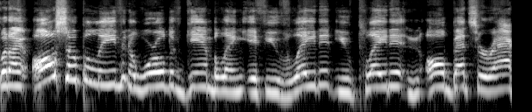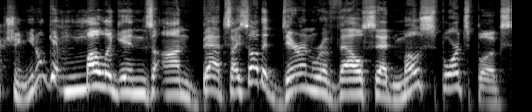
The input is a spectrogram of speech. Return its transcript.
But I also believe in a world of gambling. If you've laid it, you've played it, and all bets are action. You don't get mulligans on bets. I saw that Darren Rovell said most sports books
